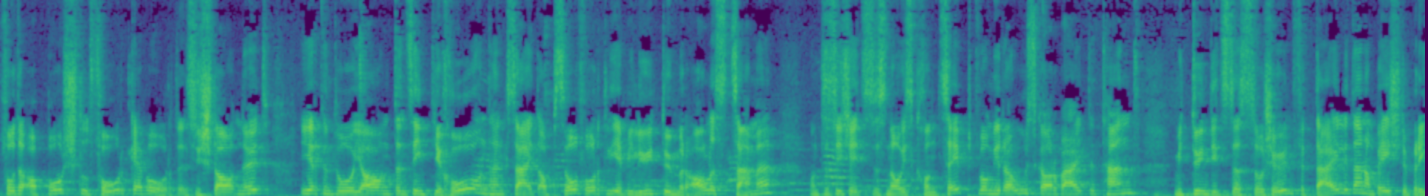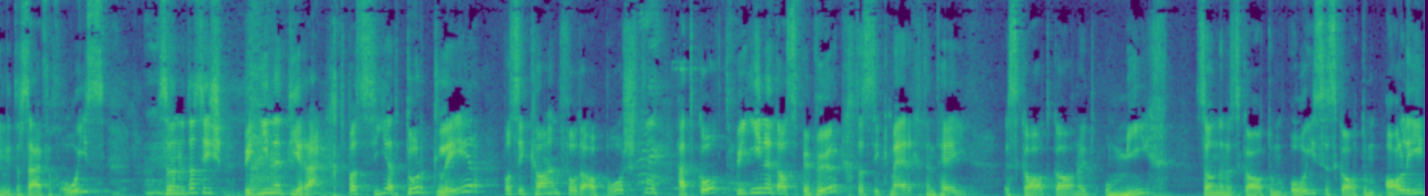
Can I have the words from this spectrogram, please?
von den Aposteln vorgegeben worden. Es steht nicht irgendwo, ja, und dann sind die gekommen und haben gesagt, ab sofort, liebe Leute, tun wir alles zusammen. Und das ist jetzt ein neues Konzept, das wir da ausgearbeitet haben. Wir tun jetzt das so schön verteilen dann. Am besten bringen das einfach uns. Sondern das ist bei ihnen direkt passiert. Durch die Lehre, die sie von den Aposteln, hat Gott bei ihnen das bewirkt, dass sie gemerkt haben, hey, es geht gar nicht um mich, sondern es geht um uns, es geht um alle.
